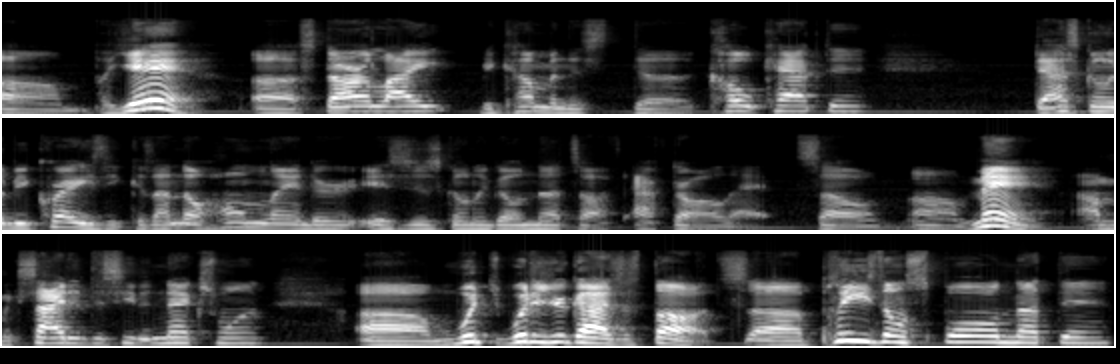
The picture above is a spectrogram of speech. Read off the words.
Um, but yeah, uh, Starlight becoming this, the co-captain, that's gonna be crazy because I know Homelander is just gonna go nuts off after all that. So, um, man, I'm excited to see the next one. Um, what what are your guys' thoughts? Uh, please don't spoil nothing.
